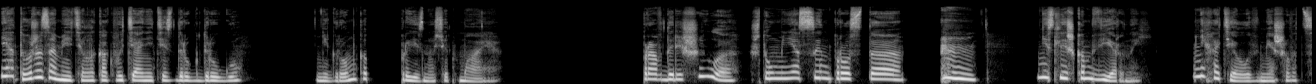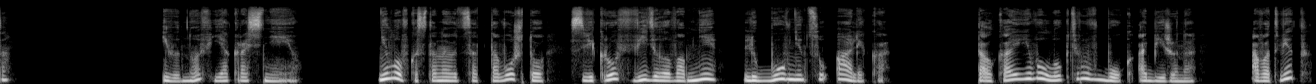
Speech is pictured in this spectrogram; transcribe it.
«Я тоже заметила, как вы тянетесь друг к другу», — негромко произносит Майя. «Правда, решила, что у меня сын просто не слишком верный. Не хотела вмешиваться» и вновь я краснею. Неловко становится от того, что свекровь видела во мне любовницу Алика. Толкаю его локтем в бок обиженно, а в ответ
